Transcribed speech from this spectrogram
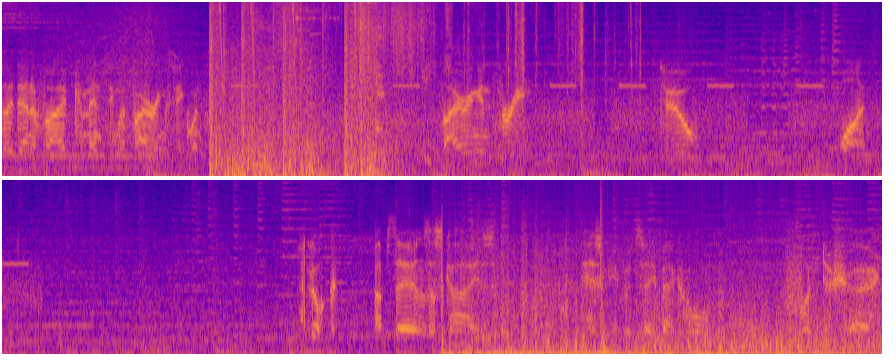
Drop identified, commencing with firing sequence. Firing in three, two, one. Look, up there in the skies. As we would say back home, wunderschön.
